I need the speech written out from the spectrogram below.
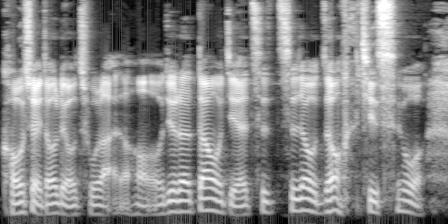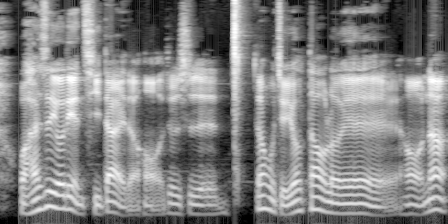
口水都流出来了哈。我觉得端午节吃吃肉粽，其实我我还是有点期待的哈，就是端午节又到了耶，哦，那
